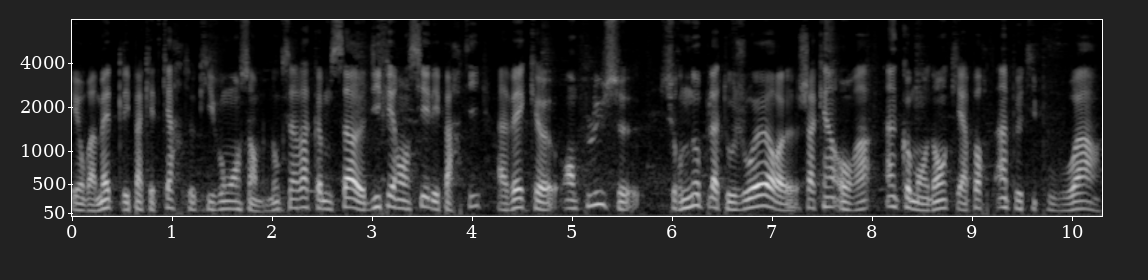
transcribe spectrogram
et on va mettre les paquets de cartes qui vont ensemble. Donc ça va comme ça euh, différencier les parties avec euh, en plus euh, sur nos plateaux joueurs, chacun aura un commandant qui apporte un petit pouvoir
